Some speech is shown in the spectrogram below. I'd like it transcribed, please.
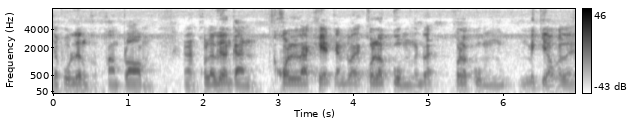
จะพูดเรื่องความปลอม อ่า คนละเรื่องกัน คนละเคสกันด้วย คนละกลุ่มกันด้วย คนละกลุ่มไม่เกี่ยวกันเลย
